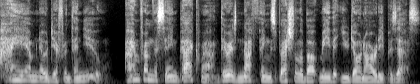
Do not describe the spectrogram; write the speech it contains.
I am no different than you. I'm from the same background. There is nothing special about me that you don't already possess.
